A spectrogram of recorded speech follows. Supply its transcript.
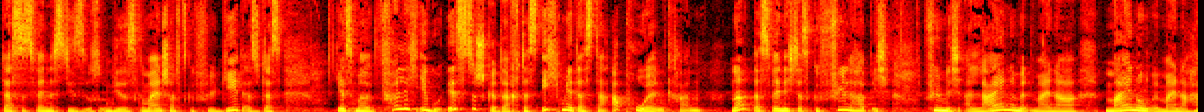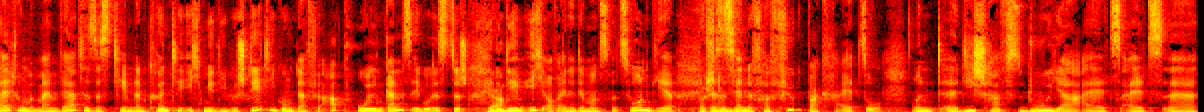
dass es, wenn es dieses, um dieses Gemeinschaftsgefühl geht, also dass jetzt mal völlig egoistisch gedacht, dass ich mir das da abholen kann. Ne? Dass wenn ich das Gefühl habe, ich fühle mich alleine mit meiner Meinung, mit meiner Haltung, mit meinem Wertesystem, dann könnte ich mir die Bestätigung dafür abholen, ganz egoistisch, ja. indem ich auf eine Demonstration gehe. Das, das ist ja eine Verfügbarkeit so. Und äh, die schaffst du ja als, als äh,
